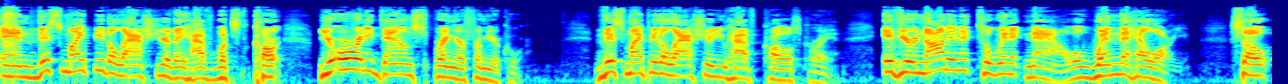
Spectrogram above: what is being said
And this might be the last year they have what's car- you're already down Springer from your core. This might be the last year you have Carlos Correa. If you're not in it to win it now, well, when the hell are you? So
